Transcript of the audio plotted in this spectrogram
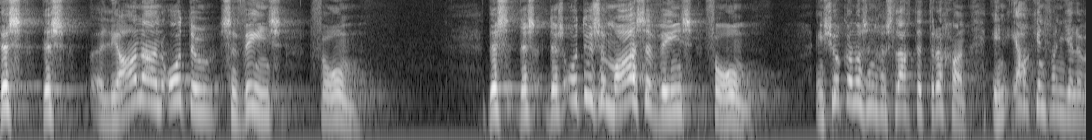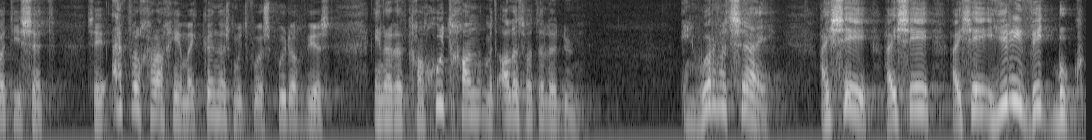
Dis dis Liana en Otto se wens vir hom Dis dis dis Otto se ma se wens vir hom. En so kan ons in geslagte teruggaan en elkeen van julle wat hier sit, sê ek wil graag hê my kinders moet voorspoedig wees en dat dit gaan goed gaan met alles wat hulle doen. En hoor wat sê hy? Hy sê, hy sê, hy sê hierdie wetboek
